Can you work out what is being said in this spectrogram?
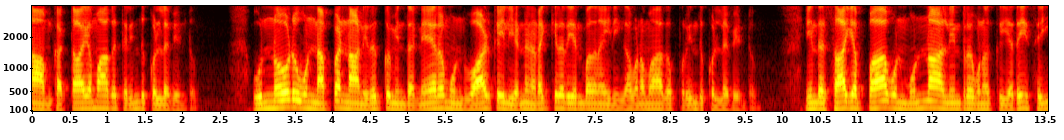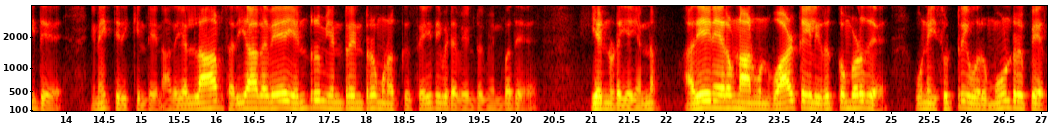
நாம் கட்டாயமாக தெரிந்து கொள்ள வேண்டும். உன்னோடு உன் அப்பன் நான் இருக்கும் இந்த நேரம் உன் வாழ்க்கையில் என்ன நடக்கிறது என்பதனை நீ கவனமாக புரிந்து கொள்ள வேண்டும். இந்த சாயப்பா உன் முன்னால் நின்று உனக்கு எதை செய்து நினைத்திருக்கின்றேன் அதையெல்லாம் சரியாகவே என்றும் என்றென்றும் உனக்கு செய்துவிட வேண்டும் என்பது என்னுடைய எண்ணம். அதே நேரம் நான் உன் வாழ்க்கையில் இருக்கும் பொழுது உன்னை சுற்றி ஒரு மூன்று பேர்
